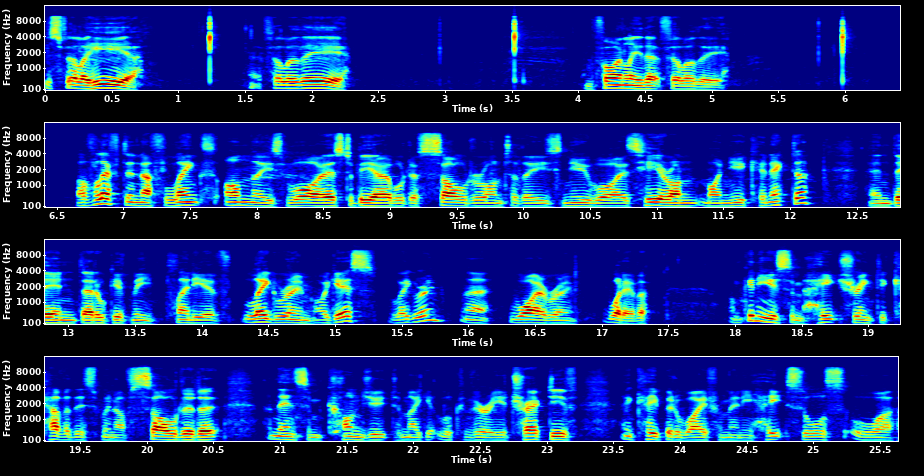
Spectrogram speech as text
This fella here, that fella there, and finally that fella there. I've left enough length on these wires to be able to solder onto these new wires here on my new connector and then that'll give me plenty of leg room I guess, leg room, uh, wire room, whatever. I'm going to use some heat shrink to cover this when I've soldered it and then some conduit to make it look very attractive and keep it away from any heat source or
